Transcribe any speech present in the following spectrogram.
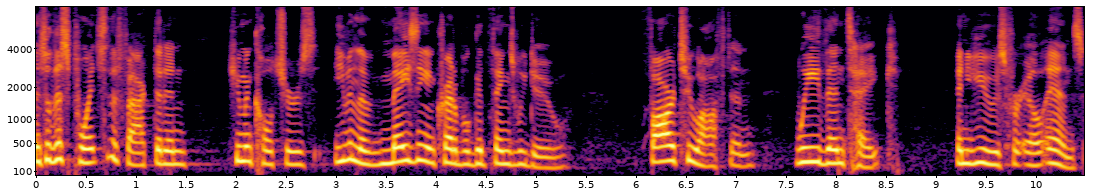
And so this points to the fact that in human cultures, even the amazing, incredible good things we do, far too often we then take and use for ill ends.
